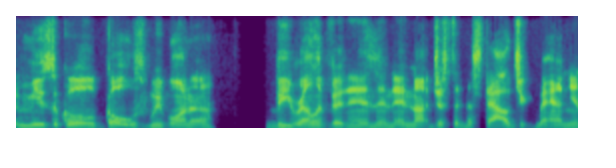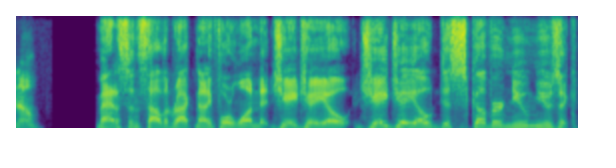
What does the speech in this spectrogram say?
musical goals we want to be relevant in and, and not just a nostalgic band you know Madison Solid Rock 94.1 JJO. JJO Discover New Music.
